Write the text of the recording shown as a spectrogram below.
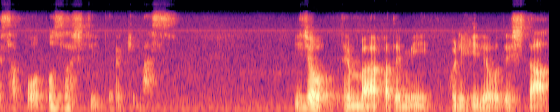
サポートさせていただきます。以上、天馬アカデミー、堀秀夫でした。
